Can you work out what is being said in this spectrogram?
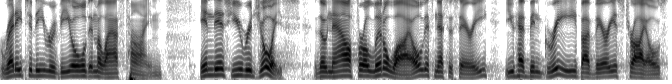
ready to be revealed in the last time. In this you rejoice, though now for a little while, if necessary, you have been grieved by various trials,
